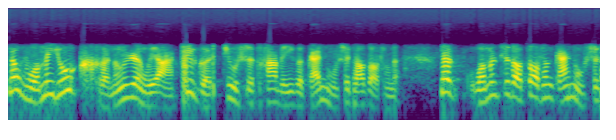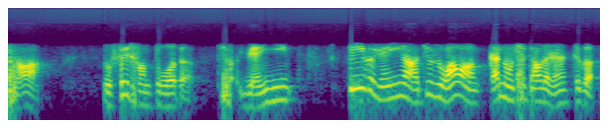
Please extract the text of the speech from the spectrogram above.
那我们有可能认为啊，这个就是他的一个感统失调造成的。那我们知道，造成感统失调啊，有非常多的原因。第一个原因啊，就是往往感统失调的人，这个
